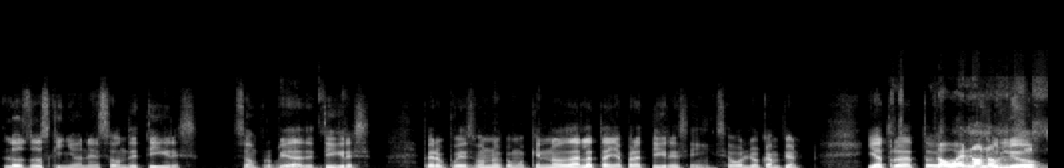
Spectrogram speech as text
Los dos Quiñones son de Tigres. Son propiedad de Tigres. Pero pues uno como que no da la talla para Tigres y se volvió campeón. Y otro dato, lo bueno, ¿no? Julio,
